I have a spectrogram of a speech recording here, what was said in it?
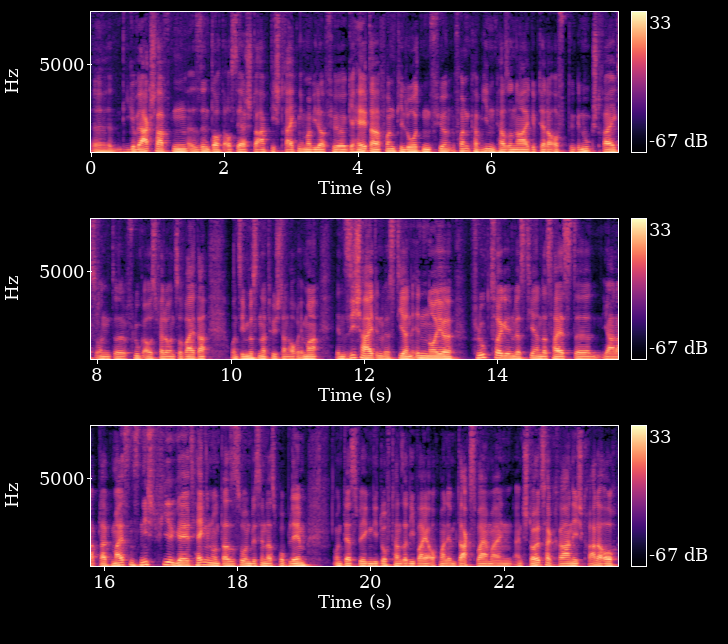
Äh, die Gewerkschaften sind dort auch sehr stark, die streiken immer wieder für Gehälter von Piloten, für, von Kabinenpersonal, gibt ja da oft genug Streiks und Flugausfälle und so weiter. Und sie müssen natürlich dann auch immer in Sicherheit investieren, in neue Flugzeuge investieren. Das heißt, ja, da bleibt meistens nicht viel Geld hängen und das ist so ein bisschen das Problem. Und deswegen die Lufthansa, die war ja auch mal im DAX, war ja mal ein, ein stolzer Kranich, gerade auch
